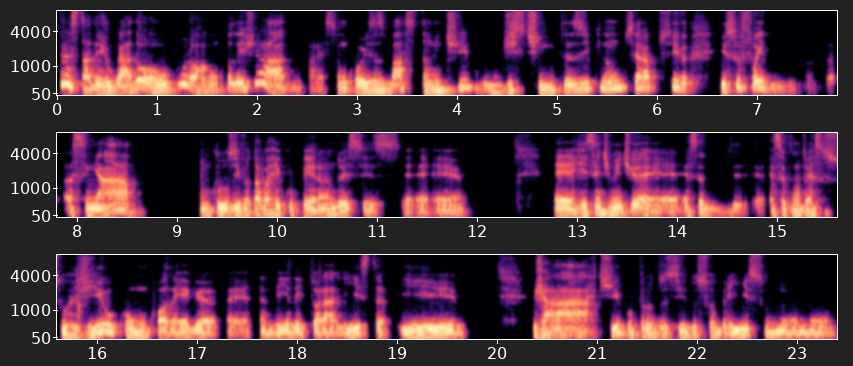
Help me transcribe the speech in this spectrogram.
prestada em julgado ou por órgão colegiado. Me parece são coisas bastante distintas e que não será possível. Isso foi, assim, ah, inclusive eu estava recuperando esses. É, é, é, recentemente, é, é, essa, essa conversa surgiu com um colega é, também eleitoralista e já há artigo produzido sobre isso no, no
